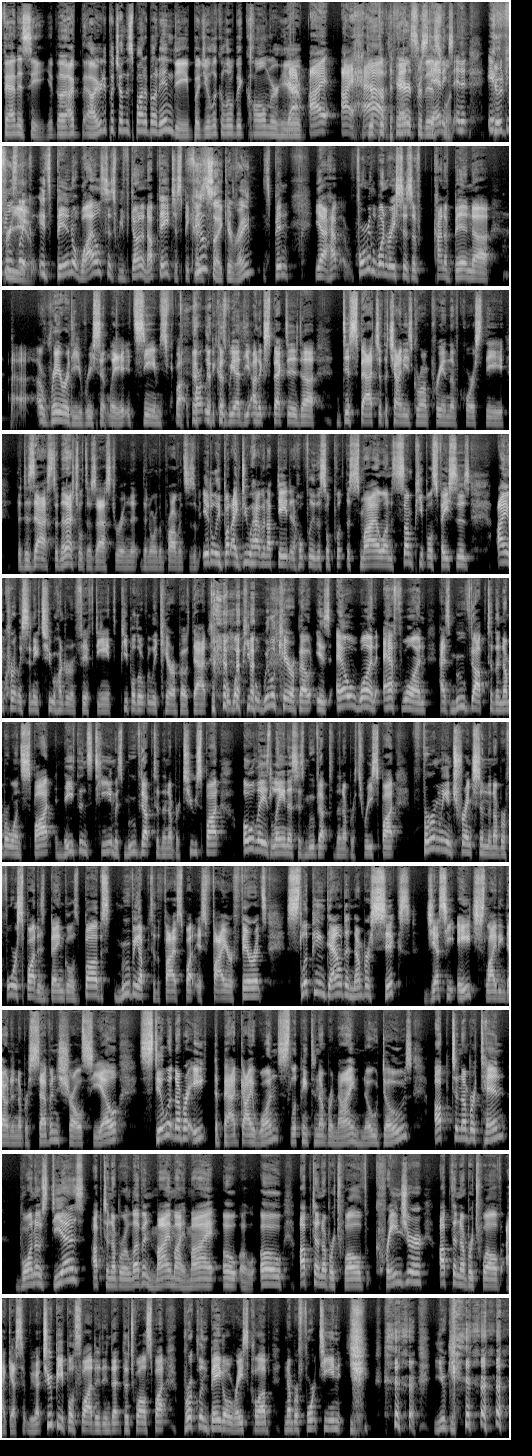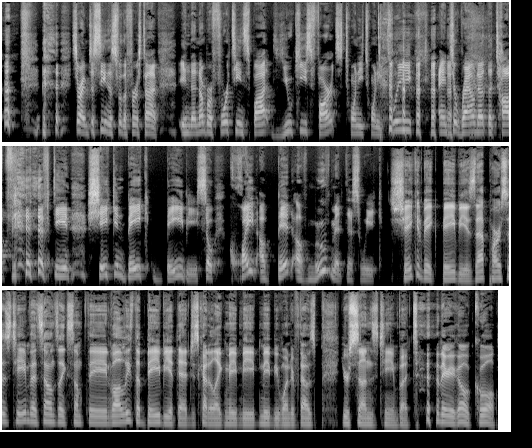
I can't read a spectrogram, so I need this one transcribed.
fantasy. I, I already put you on the spot about Indy, but you look a little bit calmer here. Yeah, I I have the prepared for this standings, one. and it it Good for feels like it's been a while since we've done an update, just because Feels like it, right? it's been yeah have, formula one races have kind of been uh, uh, a rarity recently it seems uh, partly because we had the unexpected uh, dispatch of the chinese grand prix and of course the the disaster the natural disaster in the, the northern provinces of italy but i do have an update and hopefully this will put the smile on some people's faces. I am currently sitting 215th people don't really care about that but what people will care about is l1 f1 has moved up to the number one spot. And nathan's team has moved up to the number two spot. Ole's Lanus has moved up to the number three spot. Firmly entrenched in the number four spot is Bengals Bubs. Moving up to the five spot is Fire Ferrets. Slipping down to number six, Jesse H. Sliding down to number seven, Charles CL. Still at number eight, the bad guy one. Slipping to number nine, No Doze. Up to number 10, Buenos Diaz up to number 11, My My My, Oh Oh Oh, up to number 12, Cranger, up to number 12. I guess we got two people slotted in the 12 spot. Brooklyn Bagel Race Club, number 14. you Sorry, I'm just seeing this for the first time. In the number 14 spot, Yuki's Farts 2023. and to round out the top 15, Shake and Bake Baby. So quite a bit of movement this week. Shake and Bake Baby. Is that Parsa's team? That sounds like something. Well, at least the baby at that just kind of like made me made me wonder if that was your son's team. But there you go. Cool.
